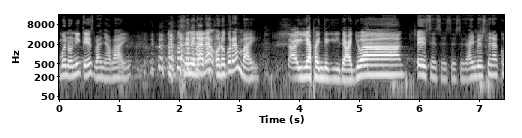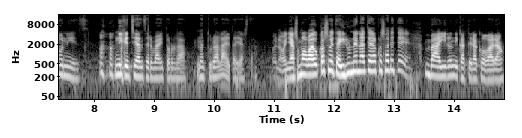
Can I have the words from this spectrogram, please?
bueno, nik ez, baina bai. Generala, orokorrean bai. Eta hilapaindegira joan, Ez, ez, ez, ez, hainbesterako ni ez. Nik etxean zerbait horrela, naturala eta jazta. bueno, baina asmoa badukazu eta irunen aterako zarete? Ba, irondik aterako gara.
